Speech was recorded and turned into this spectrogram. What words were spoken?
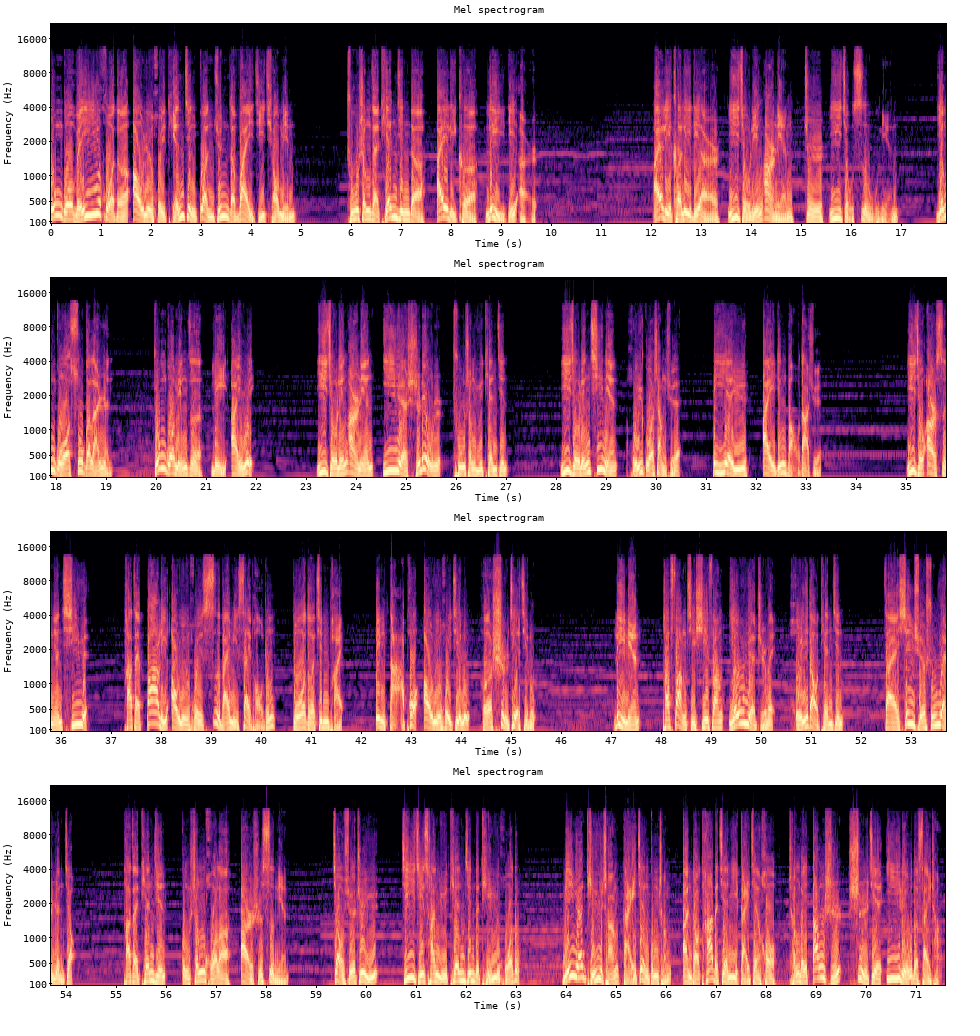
中国唯一获得奥运会田径冠军的外籍侨民，出生在天津的埃里克·利迪尔。埃里克·利迪尔，1902年至1945年，英国苏格兰人，中国名字李爱瑞。1902年1月16日出生于天津。1907年回国上学，毕业于爱丁堡大学。1924年7月，他在巴黎奥运会400米赛跑中夺得金牌。并打破奥运会纪录和世界纪录。历年，他放弃西方优越职位，回到天津，在新学书院任教。他在天津共生活了二十四年，教学之余，积极参与天津的体育活动。民园体育场改建工程按照他的建议改建后，成为当时世界一流的赛场。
